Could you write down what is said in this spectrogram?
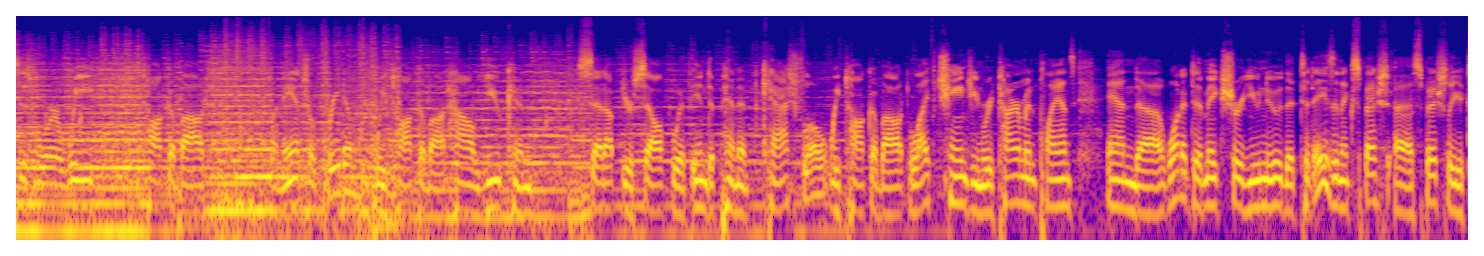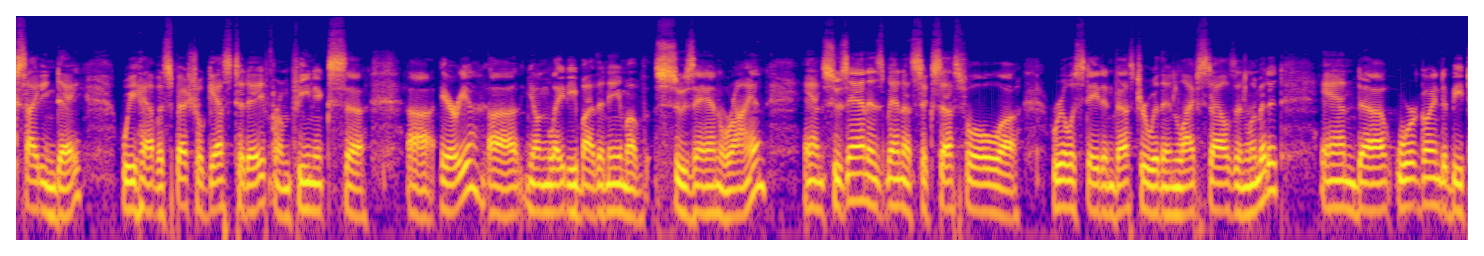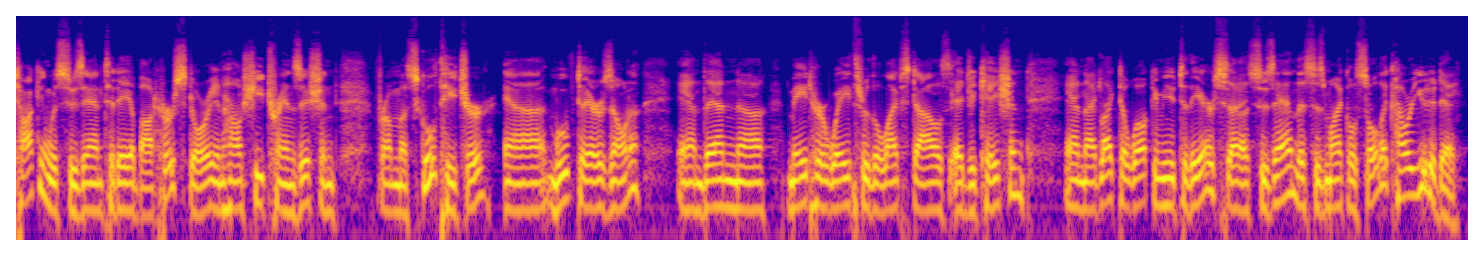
This is where we talk about financial freedom. We talk about how you can set up yourself with independent cash flow. We talk about life changing retirement plans and uh, wanted to make sure you knew that today is an especially, uh, especially exciting day. We have a special guest today from Phoenix uh, uh area, a young lady by the name of Suzanne Ryan. And Suzanne has been a successful uh, real estate investor within Lifestyles Unlimited. And uh, we're going to be talking with Suzanne today about her story and how she transitioned from a school teacher, moved to Arizona, and then uh, made her way through the lifestyles education. And I'd like to welcome you to the air, uh, Suzanne. This is Michael Solik. How are you today?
